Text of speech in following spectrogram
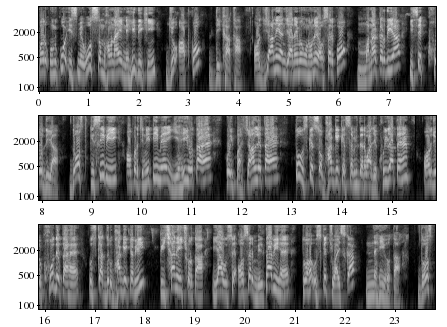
पर उनको इसमें वो संभावनाएँ नहीं दिखी जो आपको दिखा था। और जाने अनजाने में उन्होंने अवसर को मना कर दिया, इसे खो दिया। दोस्त, किसी भी अपॉर्चुनिटी में यही होता है, कोई पहचान लेता है तो उसके सौभाग्य के सभी दरवाजे खुल जाते हैं और जो खो देता है, उसका दुर्भाग्य कभी पीछा नहीं छोड़ता या उसे अवसर मिलता भी है तो वह उसके च्वाइस का नहीं होता। दोस्त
